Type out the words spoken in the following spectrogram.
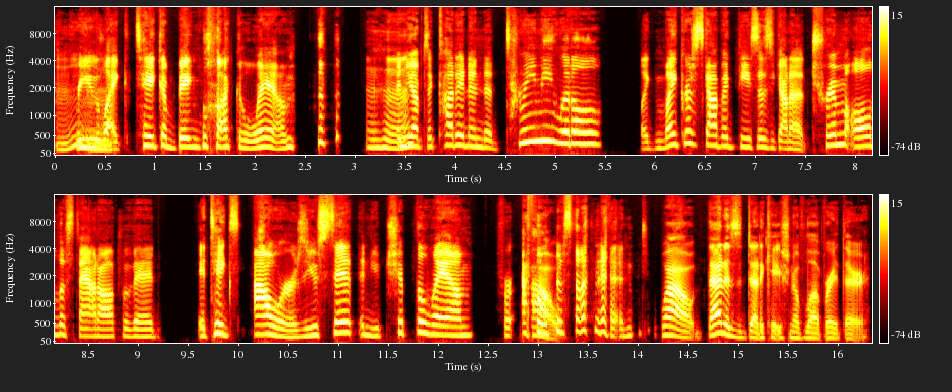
where you Mm. like take a big block of lamb Mhm. and you have to cut it into tiny little like microscopic pieces. You got to trim all the fat off of it. It takes hours. You sit and you chip the lamb for Wow. hours on end. Wow, that is a dedication of love right there.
